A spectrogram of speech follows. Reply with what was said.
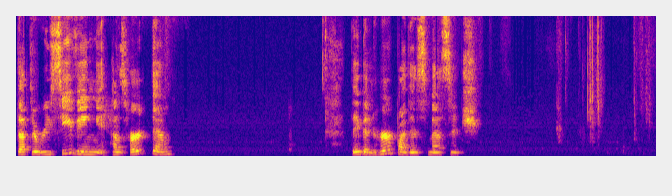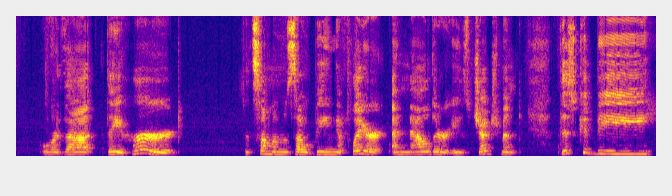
that they're receiving has hurt them. They've been hurt by this message or that they heard that someone was out being a player and now there is judgment. This could be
